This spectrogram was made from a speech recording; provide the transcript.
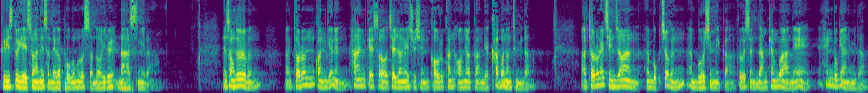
그리스도 예수 안에서 내가 복음으로써 너희를 낳았습니다. 성도 여러분, 결혼 관계는 하나님께서 제정해 주신 거룩한 언약 관계 카버넌트입니다. 아, 결혼의 진정한 목적은 무엇입니까? 그것은 남편과 아내의 행복이 아닙니다.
